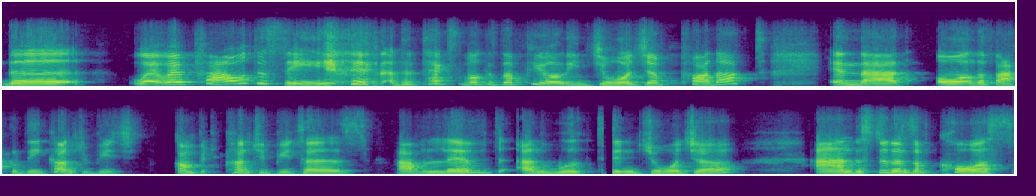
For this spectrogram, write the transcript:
The we're, we're proud to say that the textbook is a purely Georgia product in that all the faculty contribute, contributors have lived and worked in Georgia and the students, of course,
